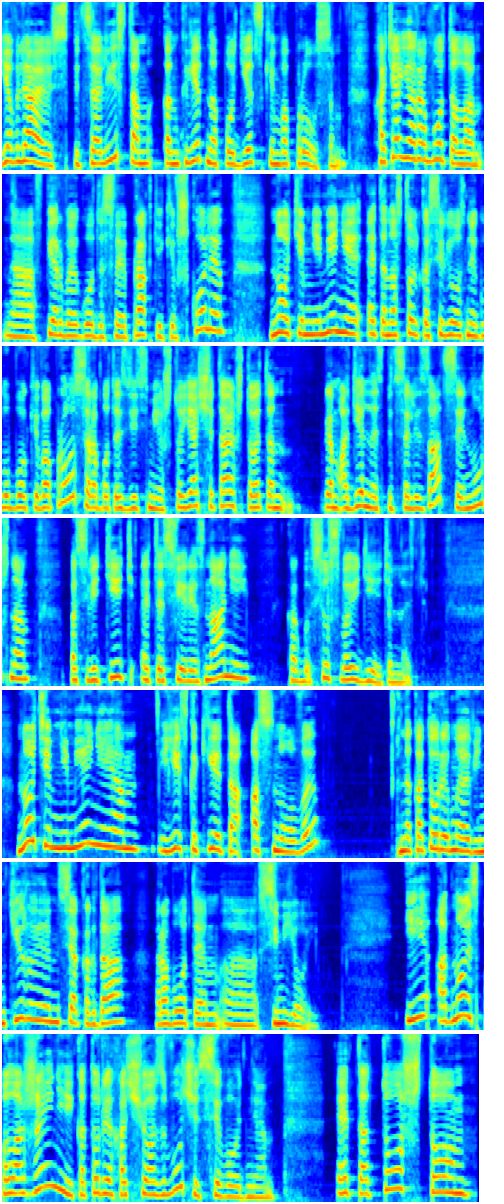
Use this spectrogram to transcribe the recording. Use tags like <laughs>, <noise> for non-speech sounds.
являюсь специалистом конкретно по детским вопросам. Хотя я работала а, в первые годы своей практики в школе, но тем не менее это настолько серьезный и глубокий вопрос работы с детьми, что я считаю, что это прям отдельной специализации нужно посвятить этой сфере знаний как бы всю свою деятельность. Но тем не менее есть какие-то основы, на которые мы ориентируемся, когда работаем э, с семьей. И одно из положений, которое я хочу озвучить сегодня, это то, что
